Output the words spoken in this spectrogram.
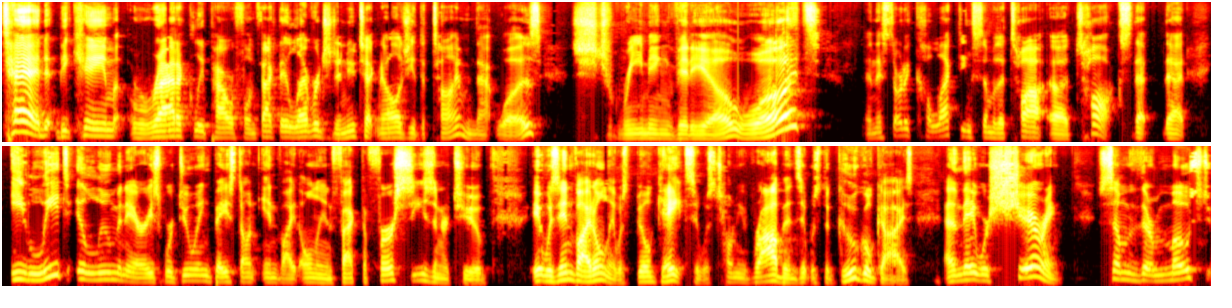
TED became radically powerful. In fact, they leveraged a new technology at the time, and that was streaming video. What? And they started collecting some of the ta- uh, talks that that elite illuminaries were doing based on invite only. In fact, the first season or two, it was invite only. It was Bill Gates, it was Tony Robbins, it was the Google guys, and they were sharing some of their most,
